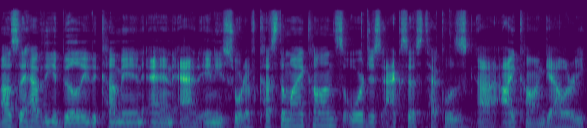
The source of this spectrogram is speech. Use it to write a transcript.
I also have the ability to come in and add any sort of custom icons or just access Tekla's uh, icon gallery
